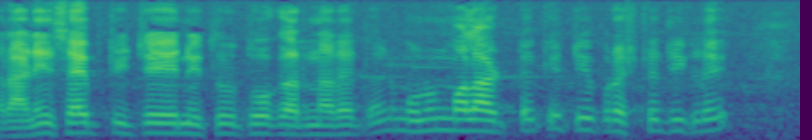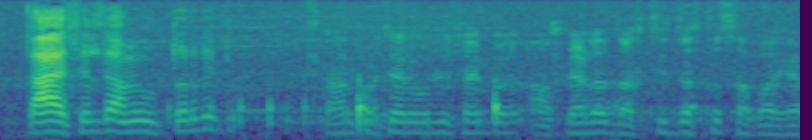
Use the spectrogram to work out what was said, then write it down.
राणेसाहेब तिचे नेतृत्व करणार आहेत. आणि म्हणून मला वाटतं की ते प्रश्न तिकडे काय असेल तर आम्ही उत्तर देतो. स्टार प्रचारवरील साहेब आपल्याला जास्तीत जास्त सभा ह्या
